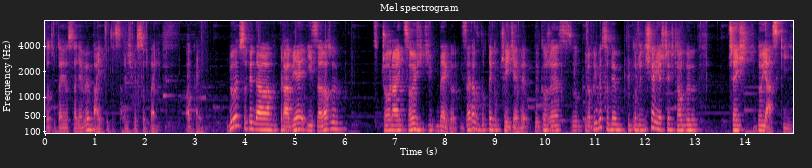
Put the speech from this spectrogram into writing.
Co tutaj dostaniemy? Bajty dostaliśmy, super. Okej. Byłem sobie na wyprawie i znalazłem wczoraj coś dziwnego i zaraz do tego przejdziemy, tylko że zrobimy sobie, tylko że dzisiaj jeszcze chciałbym przejść do jaskini.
